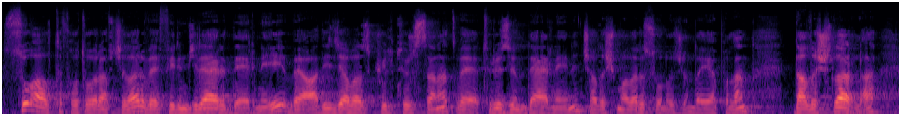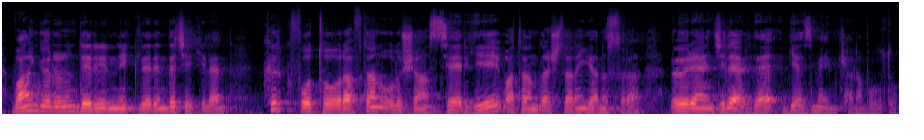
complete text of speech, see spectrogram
Sualtı Fotoğrafçılar ve Filmciler Derneği ve Adilcevaz Kültür Sanat ve Turizm Derneği'nin çalışmaları sonucunda yapılan dalışlarla Van Gölü'nün derinliklerinde çekilen 40 fotoğraftan oluşan sergiyi vatandaşların yanı sıra öğrenciler de gezme imkanı buldu.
